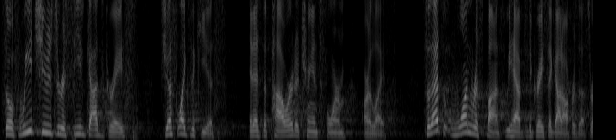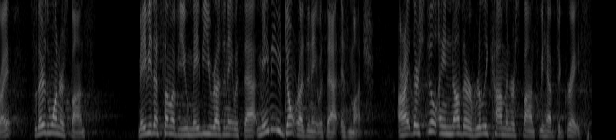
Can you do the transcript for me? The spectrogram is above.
So if we choose to receive God's grace, just like Zacchaeus, it has the power to transform our life. So that's one response we have to the grace that God offers us, right? So there's one response. Maybe that's some of you. Maybe you resonate with that. Maybe you don't resonate with that as much. All right, there's still another really common response we have to grace.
